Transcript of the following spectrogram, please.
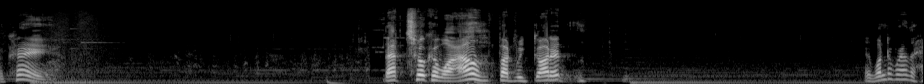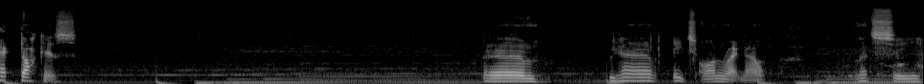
Okay. That took a while, but we got it. I wonder where the heck Doc is. Um, we have H on right now. Let's see.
